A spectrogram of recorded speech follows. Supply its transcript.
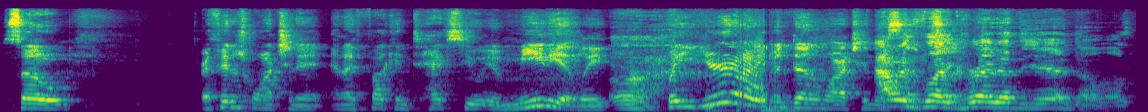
So I finished watching it, and I fucking text you immediately, Ugh. but you're not even done watching this. I was episode. like right at the end almost.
